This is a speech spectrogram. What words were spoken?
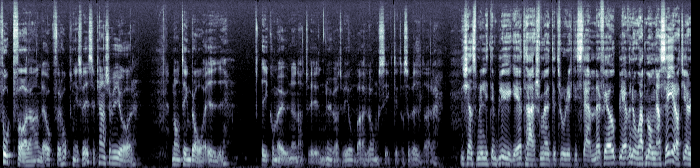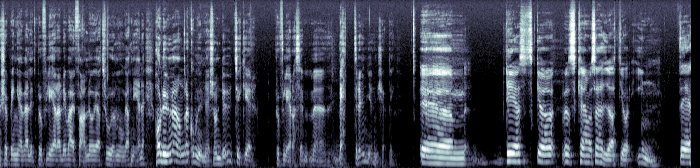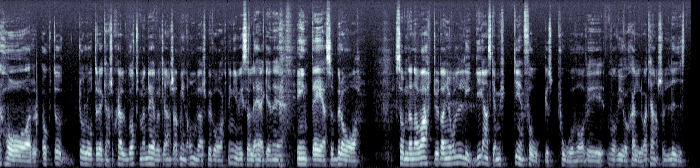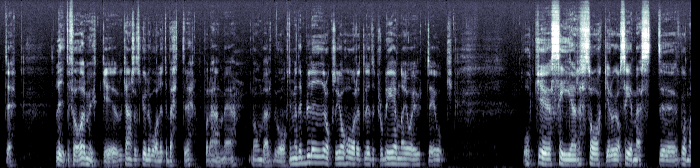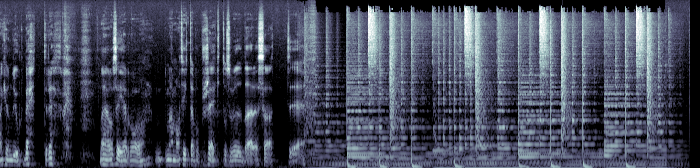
fortfarande och förhoppningsvis så kanske vi gör någonting bra i, i kommunen. Att vi, nu att vi jobbar långsiktigt och så vidare. Det känns som en liten blyghet här som jag inte tror riktigt stämmer. För jag upplever nog att många säger att Jönköping är väldigt profilerade i varje fall och jag tror nog att ni är det. Har du några andra kommuner som du tycker profilerar sig med bättre än Jönköping? Um, det ska, kan jag säga att jag inte det har, och då, då låter det kanske självgott, men det är väl kanske att min omvärldsbevakning i vissa lägen är, inte är så bra som den har varit utan jag ligger ganska mycket i en fokus på vad vi, vad vi gör själva kanske lite lite för mycket. Kanske skulle vara lite bättre på det här med, med omvärldsbevakning. Men det blir också, jag har ett litet problem när jag är ute och och eh, ser saker och jag ser mest eh, vad man kunde gjort bättre när jag ser vad, när man tittar på projekt och så vidare. Så att, eh,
